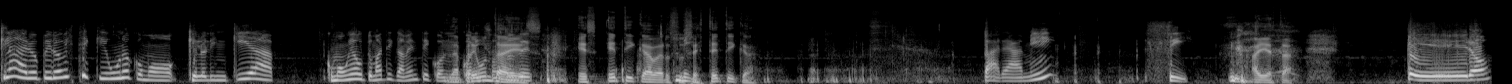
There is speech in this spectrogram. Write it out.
Claro, pero viste que uno como que lo linkea como muy automáticamente con La con pregunta eso. Entonces, es, ¿es ética versus Sí. estética? Para mí, sí. Ahí está. pero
